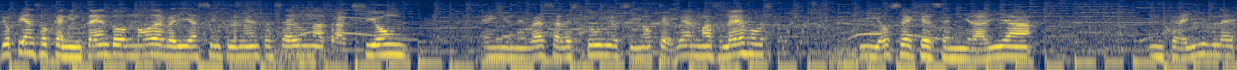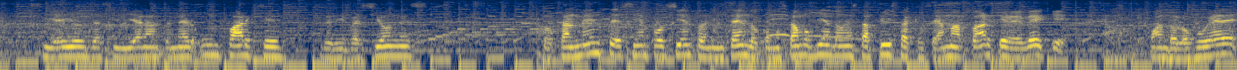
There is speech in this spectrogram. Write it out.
Yo pienso que Nintendo no debería simplemente hacer una atracción en Universal Studios, sino que ver más lejos. Y yo sé que se miraría increíble si ellos decidieran tener un parque de diversiones totalmente 100% de Nintendo como estamos viendo en esta pista que se llama Parque Bebé que cuando lo jugué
